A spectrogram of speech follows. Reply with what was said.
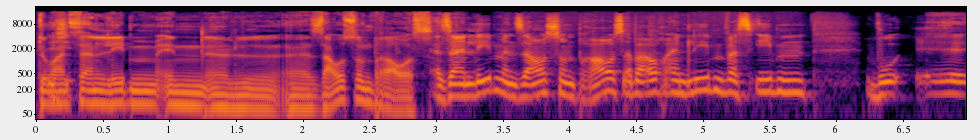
Du meinst ich, sein Leben in äh, Saus und Braus. Sein Leben in Saus und Braus, aber auch ein Leben, was eben, wo, äh,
